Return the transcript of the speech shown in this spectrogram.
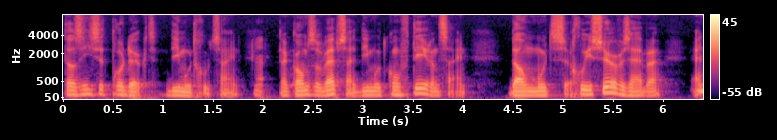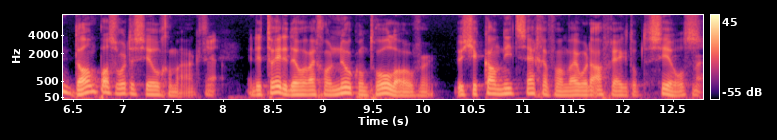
dan zien ze het product, die moet goed zijn. Ja. Dan komen ze op de website, die moet converterend zijn. Dan moet ze goede service hebben. En dan pas wordt de sale gemaakt. Ja. En dit tweede deel hebben wij gewoon nul controle over. Dus je kan niet zeggen van wij worden afgerekend op de sales. Nee.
